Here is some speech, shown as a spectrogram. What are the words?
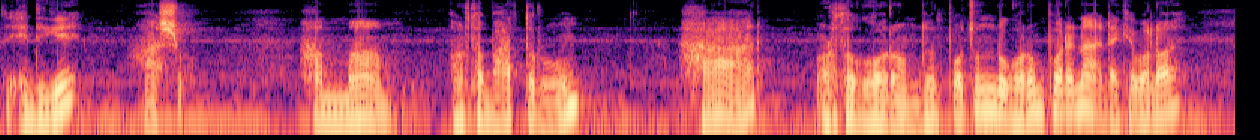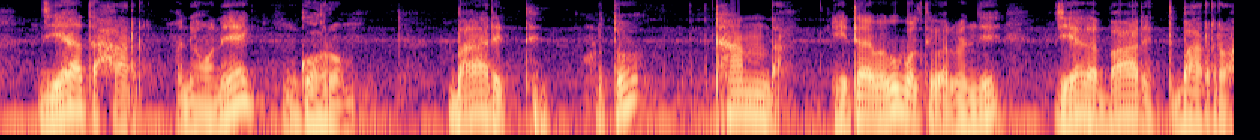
তো এদিকে আসো। হাম্মাম অর্থ বাথরুম, হার, অর্থ গরম। যখন প্রচণ্ড গরম পড়ে না, এটাকে বলা হয় জিয়াদ হার মানে অনেক গরম। বারেত, অর্থ ঠান্ডা। এটা এভাবে বলতে পারবেন যে জিয়াদা বারেত, বাররা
